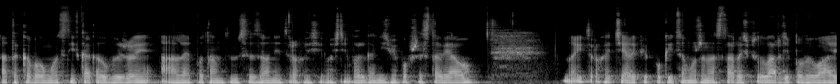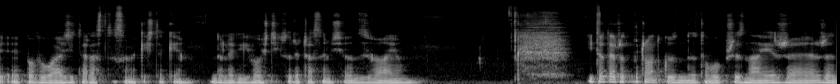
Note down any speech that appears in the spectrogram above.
atakował mocniej, skakał wyżej, ale po tamtym sezonie trochę się właśnie w organizmie poprzestawiało. No i trochę cierpię póki co, może na starość bardziej powyłazi, powyłazi. Teraz to są jakieś takie dolegliwości, które czasem się odzywają. I to też od początku znowu przyznaję, że, że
